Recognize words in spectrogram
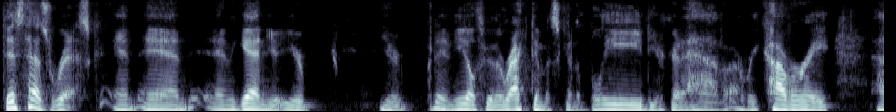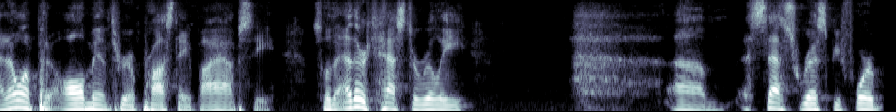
this has risk, and and and again, you're you're putting a needle through the rectum, it's going to bleed. You're going to have a recovery. And I don't want to put all men through a prostate biopsy. So the other tests to really um, assess risk before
